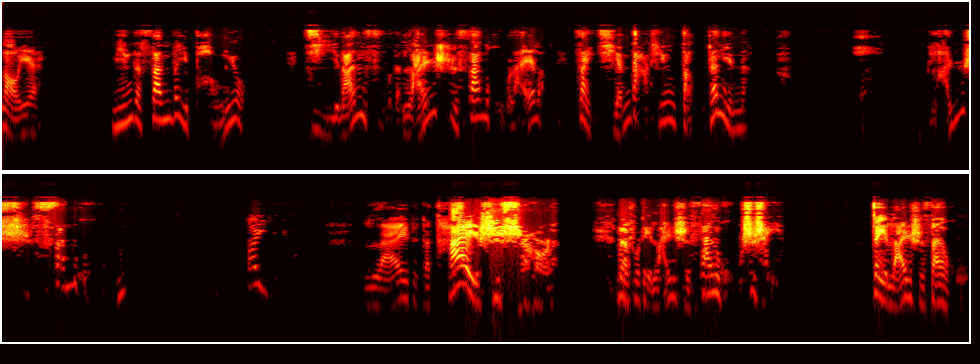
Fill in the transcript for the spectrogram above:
老爷，您的三位朋友，济南府的蓝氏三虎来了。”在前大厅等着您呢。蓝氏三虎，哎呀，来的可太是时候了。那说这蓝氏三虎是谁呀？这蓝氏三虎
